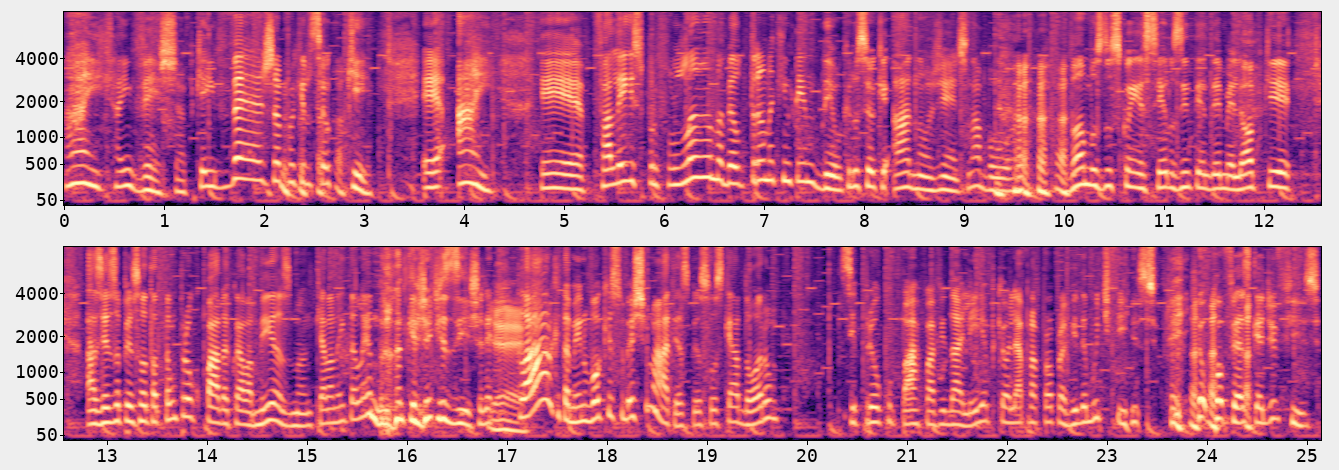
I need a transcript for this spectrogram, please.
Ai, a inveja, porque inveja, porque não sei o quê. É, ai, É, falei isso pro fulano, a Beltrana que entendeu, que não sei o que. Ah, não, gente, na boa. Vamos nos conhecer, nos entender melhor, porque às vezes a pessoa tá tão preocupada com ela mesma que ela nem tá lembrando que a gente existe, né? Yeah. Claro que também não vou aqui subestimar, tem as pessoas que adoram se preocupar com a vida alheia, porque olhar para a própria vida é muito difícil. Eu confesso que é difícil.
